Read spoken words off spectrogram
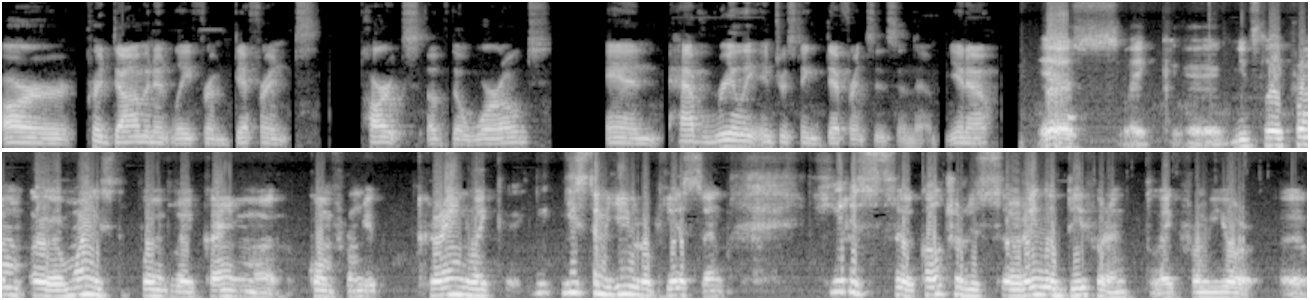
are predominantly from different parts of the world and have really interesting differences in them, you know? yes, like uh, it's like from uh, my point, like I'm uh, come from Ukraine, like Eastern Europe, yes, and here is uh, culture is uh, really different, like from your uh,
